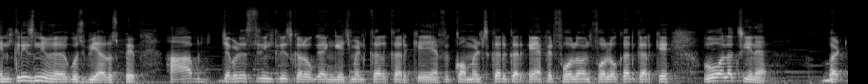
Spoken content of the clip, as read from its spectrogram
इंक्रीज़ नहीं होएगा कुछ भी यार उस पर हाँ आप ज़बरदस्ती इंक्रीज़ करोगे एंगेजमेंट कर करके या फिर कमेंट्स कर करके या फिर फॉलो अनफॉलो कर करके, वो अलग सीन है। बट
